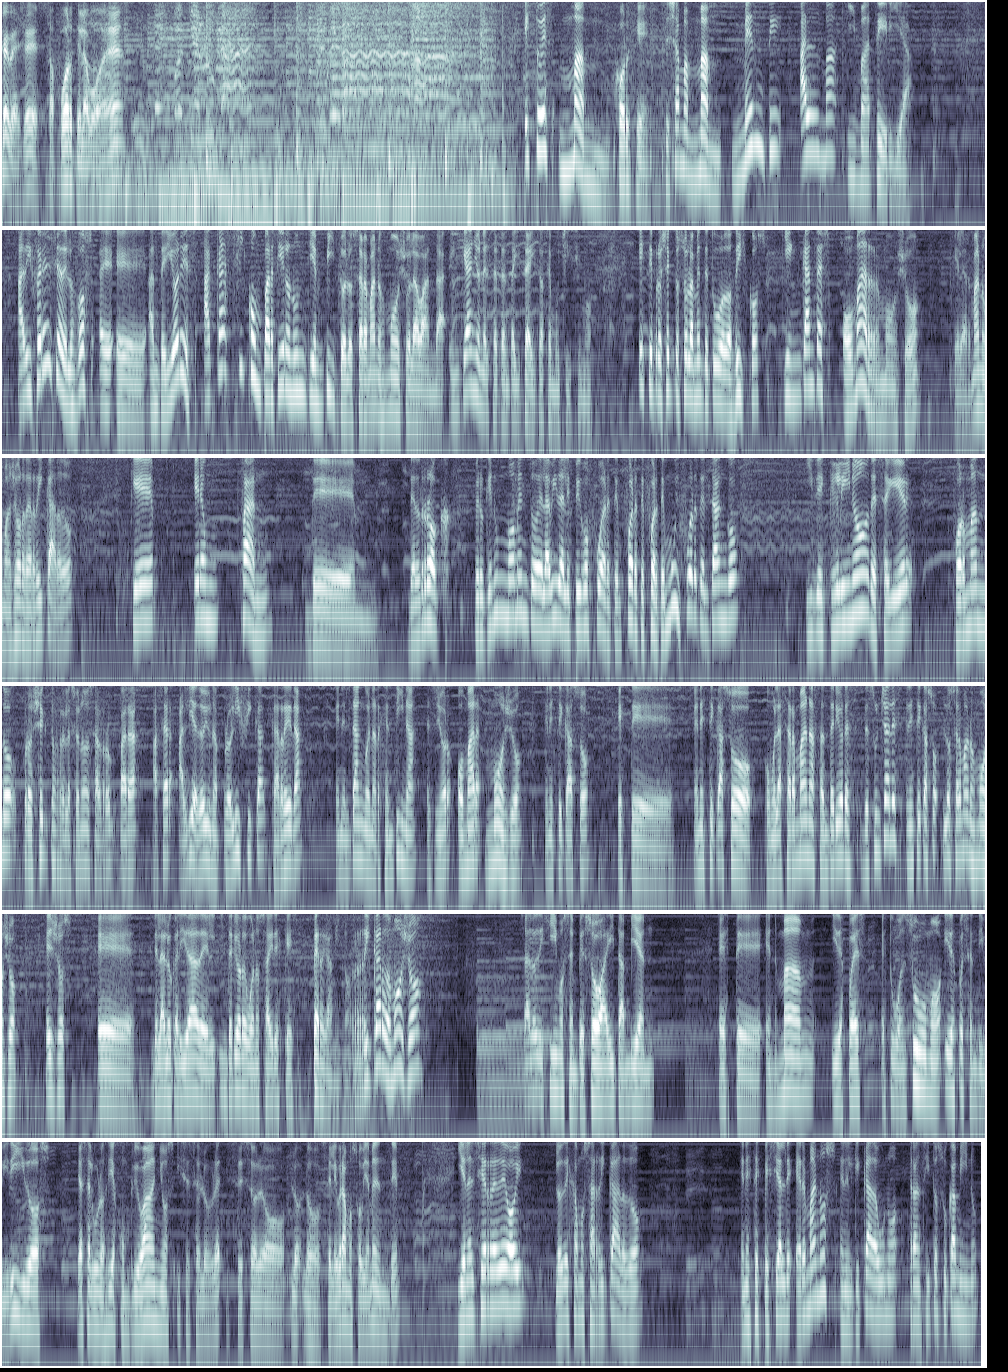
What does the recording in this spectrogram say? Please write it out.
Qué belleza. Está fuerte la voz, ¿eh? en cualquier lugar. Esto es MAM, Jorge. Se llama MAM, mente, alma y materia. A diferencia de los dos eh, eh, anteriores, acá sí compartieron un tiempito los hermanos Moyo la banda. ¿En qué año? En el 76, hace muchísimo. Este proyecto solamente tuvo dos discos. Quien canta es Omar Moyo, el hermano mayor de Ricardo, que era un fan de, del rock, pero que en un momento de la vida le pegó fuerte, fuerte, fuerte, muy fuerte el tango y declinó de seguir formando proyectos relacionados al rock para hacer al día de hoy una prolífica carrera en el tango en Argentina, el señor Omar Moyo, en este caso, este, en este caso, como las hermanas anteriores de Sunchales, en este caso los hermanos Moyo, ellos eh, de la localidad del interior de Buenos Aires que es Pergamino. Ricardo Moyo, ya lo dijimos, empezó ahí también este, en MAM y después estuvo en Sumo y después en Divididos. Y hace algunos días cumplió años y se, se lo celebramos obviamente. Y en el cierre de hoy lo dejamos a Ricardo en este especial de hermanos en el que cada uno transitó su camino,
